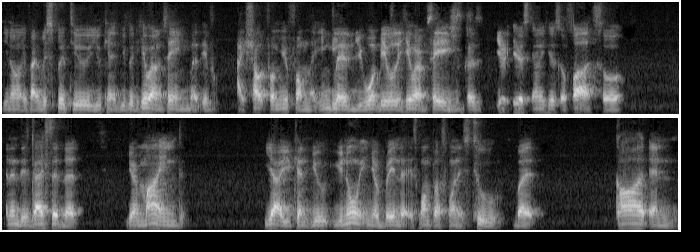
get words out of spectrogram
you know, if I whisper to you, you can you could hear what I'm saying. But if I shout from you from like England, you won't be able to hear what I'm saying because your ears can only hear so far. So, and then this guy said that your mind yeah, you can you you know in your brain that it's one plus one is two, but God and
